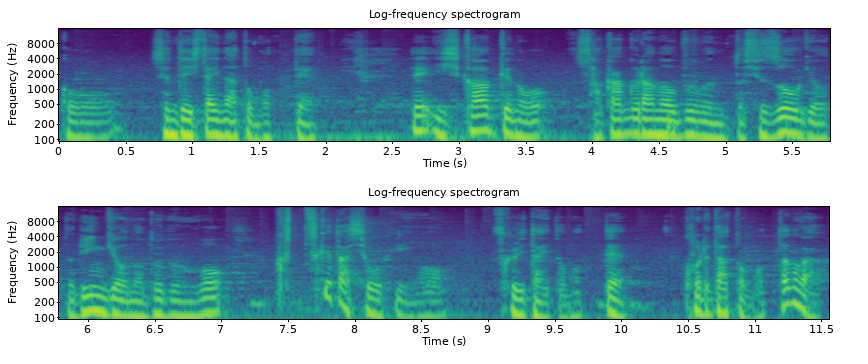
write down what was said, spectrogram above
こう、宣伝したいなと思って。で、石川家の酒蔵の部分と酒造業と林業の部分をくっつけた商品を作りたいと思って、これだと思ったのが、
